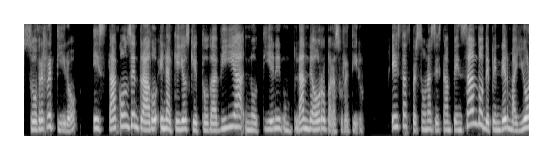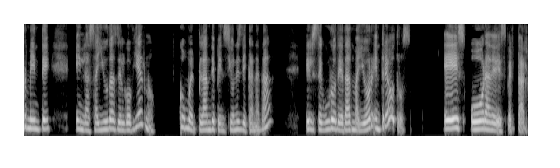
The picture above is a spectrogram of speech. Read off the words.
sobre el retiro está concentrado en aquellos que todavía no tienen un plan de ahorro para su retiro. Estas personas están pensando depender mayormente en las ayudas del gobierno, como el Plan de Pensiones de Canadá el seguro de edad mayor, entre otros. Es hora de despertar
